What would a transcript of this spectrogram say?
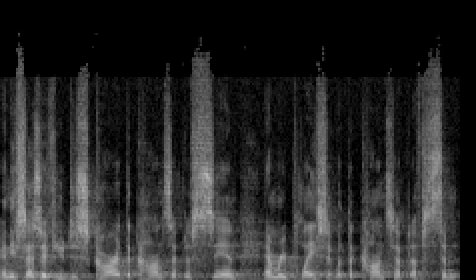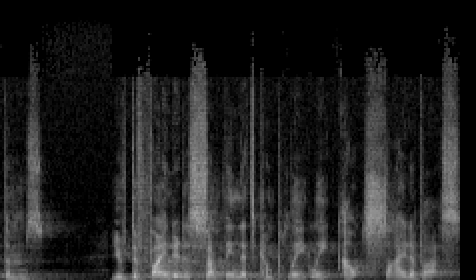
And he says if you discard the concept of sin and replace it with the concept of symptoms, You've defined it as something that's completely outside of us,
